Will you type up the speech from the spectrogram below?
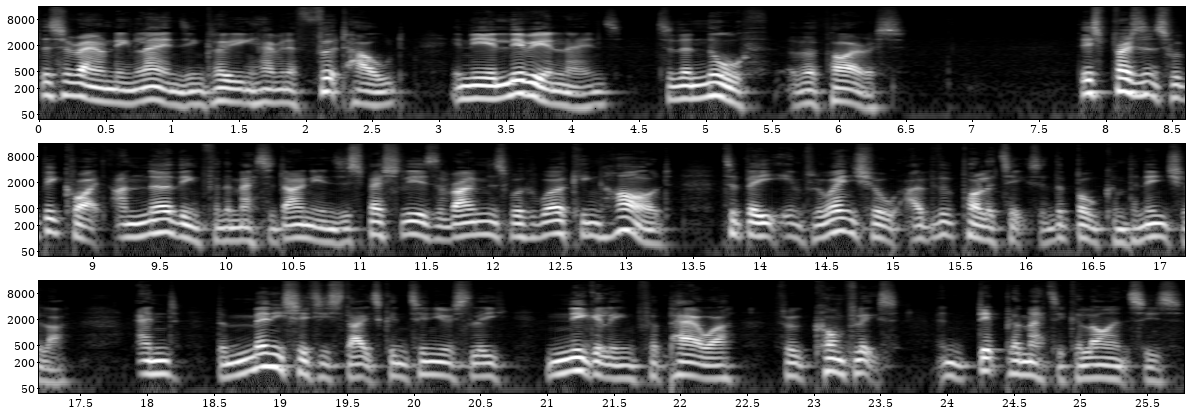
the surrounding lands, including having a foothold in the Illyrian lands to the north of Epirus. This presence would be quite unnerving for the Macedonians, especially as the Romans were working hard to be influential over the politics of the Balkan Peninsula and the many city states continuously niggling for power through conflicts and diplomatic alliances.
